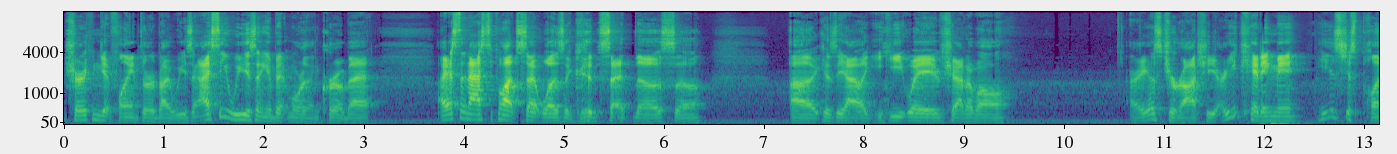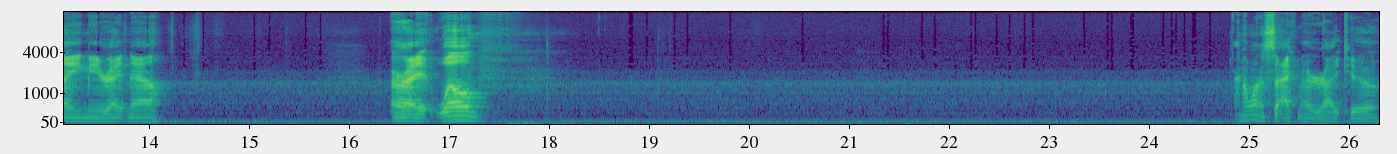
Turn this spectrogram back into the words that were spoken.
Sure, it can get flamethrowered by Weezing. I see Weezing a bit more than Crobat. I guess the Nasty Plot set was a good set though, so because uh, yeah, like Heat Wave, Shadow Ball. Alright, he goes Jirachi. Are you kidding me? He's just playing me right now. Alright, well... I don't want to sack my Raikou.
